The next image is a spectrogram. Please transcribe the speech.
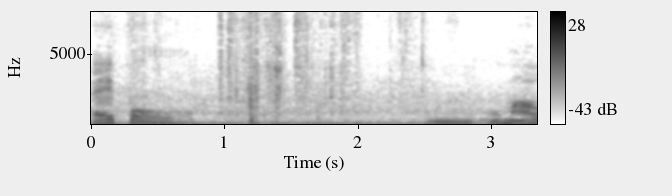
apple. Hmm, umaok.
